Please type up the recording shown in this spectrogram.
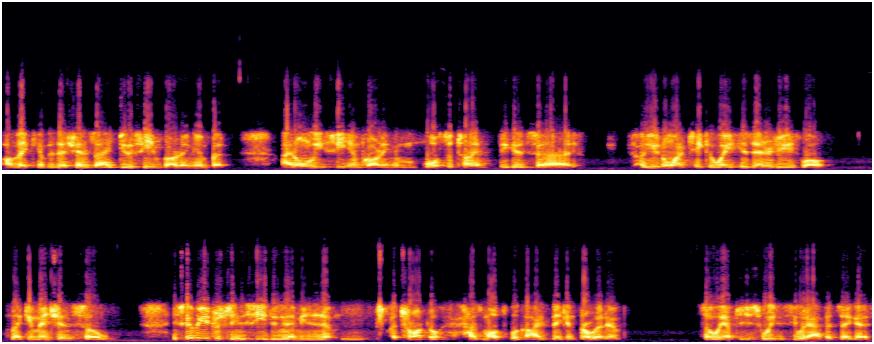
On late game possessions, I do see him guarding him, but I don't really see him guarding him most of the time because uh, you don't want to take away his energy as well, like you mentioned. So it's going to be interesting to see, dude. I mean, uh, Toronto has multiple guys they can throw at him, so we have to just wait and see what happens, I guess.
